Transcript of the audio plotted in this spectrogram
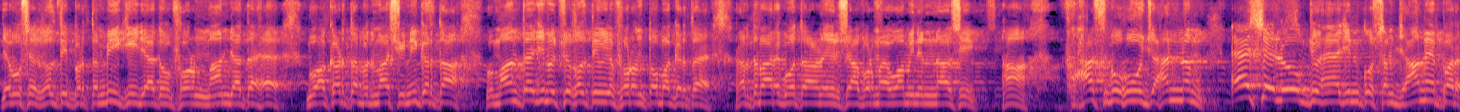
جب اسے غلطی پر تنبیہ کی جائے تو وہ فوراً مان جاتا ہے۔ وہ اکڑتا، بدماشی نہیں کرتا۔ وہ مانتا ہے جی مجھ سے غلطی ہوئی ہے، فوراً توبہ کرتا ہے۔ رب تبارک و تعالی نے ارشا فرمایا وامن الناسی ہاں حسب جہنم۔ ایسے لوگ جو ہیں جن کو سمجھانے پر،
